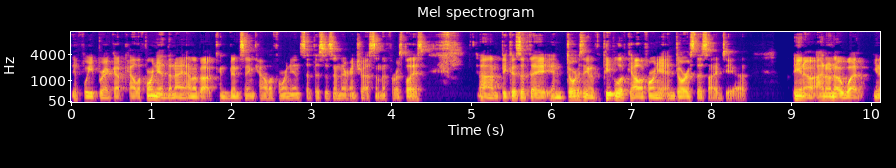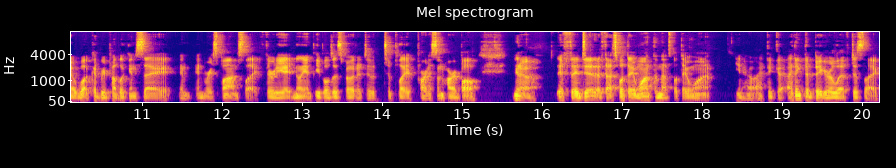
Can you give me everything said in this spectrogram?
if we break up California than I am about convincing Californians that this is in their interest in the first place. Um, because if they endorse, you know, the people of California endorse this idea, you know, I don't know what you know what could Republicans say in, in response. Like 38 million people just voted to to play partisan hardball. You know, if they did, if that's what they want, then that's what they want. You know, I think I think the bigger lift is like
